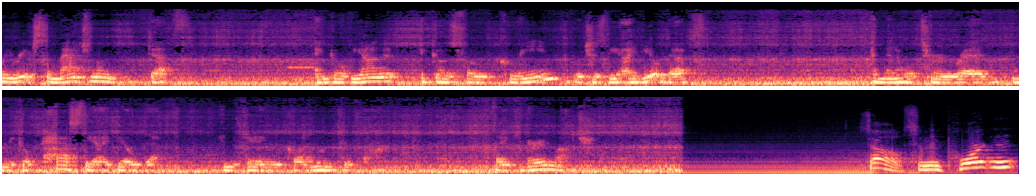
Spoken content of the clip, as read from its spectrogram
we reach the maximum depth, and go beyond it, it goes from green, which is the ideal depth, and then it will turn red when we go past the ideal depth, indicating we've gone a little too far. Thank you very much. So, some important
